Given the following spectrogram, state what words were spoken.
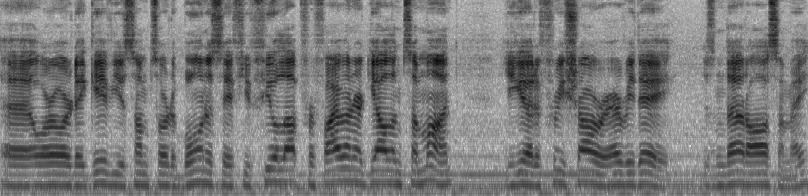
uh, or, or they gave you some sort of bonus. If you fuel up for 500 gallons a month, you get a free shower every day. Isn't that awesome, eh?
